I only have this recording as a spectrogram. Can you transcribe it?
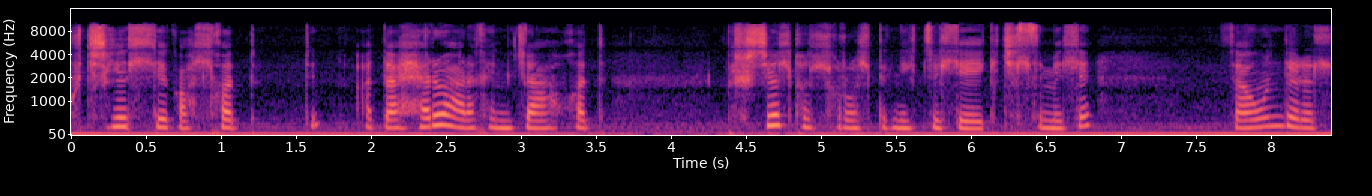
хүчирхийллийг олоход одоо хариу арга хэмжээ авахд бэрхшээл тулгаруулдаг нэг зүйлээ гэж хэлсэн мэлээ. За үүн дээр л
